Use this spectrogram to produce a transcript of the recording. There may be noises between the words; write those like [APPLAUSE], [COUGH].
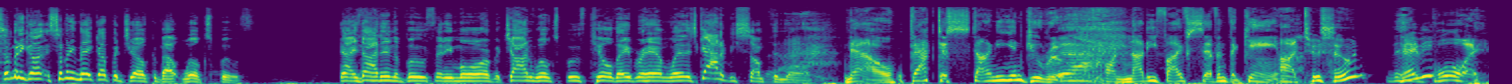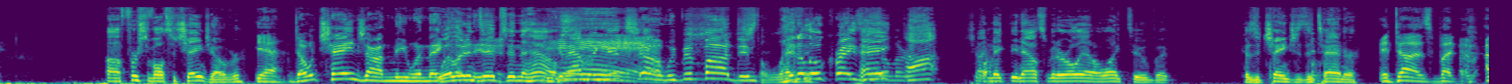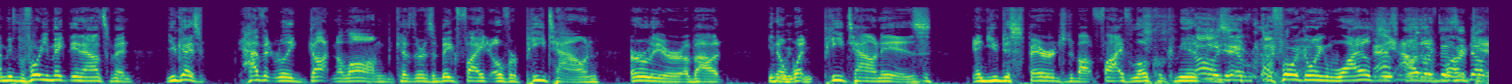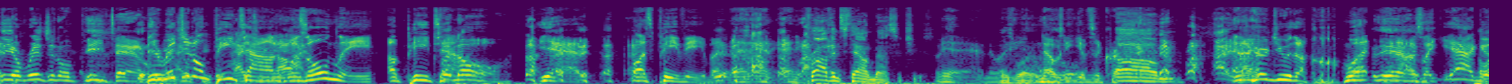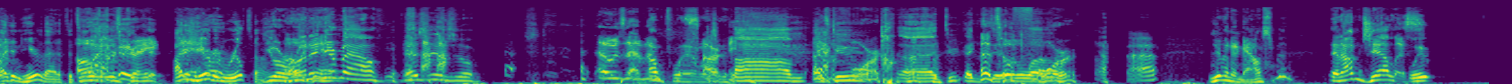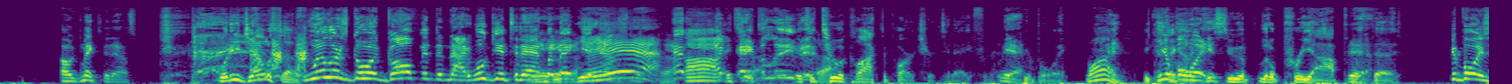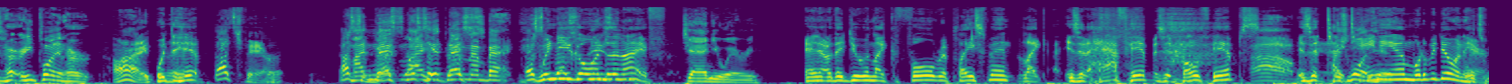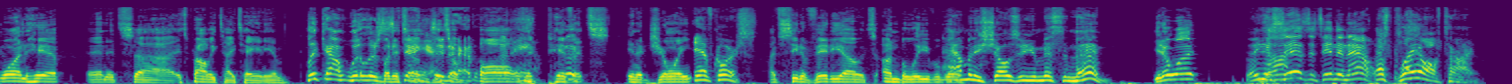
Somebody go. Somebody make up a joke about Wilkes Booth. Now he's not in the booth anymore, but John Wilkes Booth killed Abraham Lincoln. There's got to be something there. Now, back to Steiny and Guru [SIGHS] on 95.7 The Game. Uh, too soon? Maybe? Boy, Uh, first of all, it's a changeover. Yeah. don't change on me when they Willard come and Dibs in the house. We've been having a good Yeah. show. We've been bonding. Just Been 11. a little crazy, Hey, Willard. uh, should I make the announcement early? I don't like to, but because it changes the tenor. It does, but uh, I mean, before you make the announcement, you guys haven't really gotten along because there was a big fight over P Town earlier about you know We- what P Town is, and you disparaged about five local communities. Oh, yeah, right. Before going wildly Ask out of doesn't know market. the original P Town. The original P Town was only a P But Town. no. Yeah, well, it's PV, but an- an- anyway. Provincetown, Massachusetts. Yeah, anyway, Is what it was. nobody gives a crap. Um, [LAUGHS] and I heard you with a [LAUGHS] what? And Yeah. I was like, yeah, oh, good. I didn't hear that at the time. Oh, it was great. [LAUGHS] I didn't hear it in real time. You were Oh, running yeah. your mouth as usual. That was Evan. I'm playing with Sorry. you. um, I do. four. Uh, do I That's did a little, uh, four. You have an announcement? And I'm jealous. wait, oh, make the announcement. What are you jealous of? [LAUGHS] Willard's going golfing tonight. We'll get to that, but make the Yeah. announcement. Ah, I can't it's- believe it's it. It's a two o'clock departure today for Yeah. your boy Why? because Your I gotta boys. do a little pre-op Yeah. with the. Your boy's hurt. He playing hurt. All right. With the hip. That's fair. That's My the best. my that's the hip, best, and my back. that's When do you best go under the knife? January. And are they doing like full replacement? Like, is it a half hip? Is it both hips? Oh, is it It's one hip. titanium? What are we doing here? It's one hip, and it's uh, it's probably titanium, Look how Willard's but it's a, standing it's a ball line. that pivots in a joint. yeah, of course. I've seen a video; it's unbelievable. How many shows are you missing then? You know what? They It just- says it's in and out. that's playoff time.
